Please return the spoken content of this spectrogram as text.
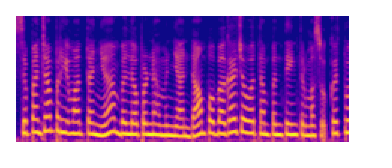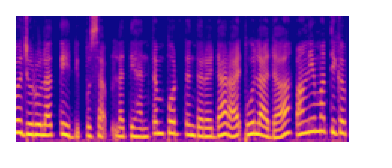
Sepanjang perkhidmatannya, beliau pernah menyandang pelbagai jawatan penting termasuk Ketua Jurulatih di Pusat Latihan Tempur Tentera Darat, Pulada, Panglima 31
